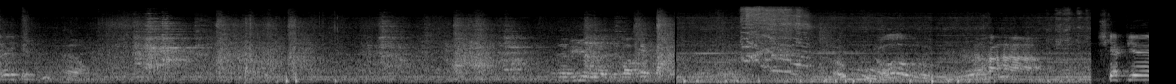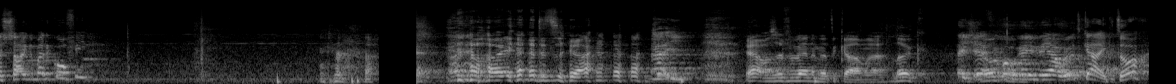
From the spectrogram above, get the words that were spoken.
zeker. Ja. De bakket. Schep je suiker bij de koffie? ja, dit is ja. Hey. Ja, was even wennen met de camera. Leuk. Hey Jeff, we mogen even in jouw hut kijken, toch?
